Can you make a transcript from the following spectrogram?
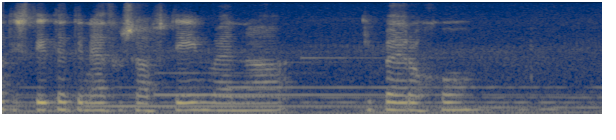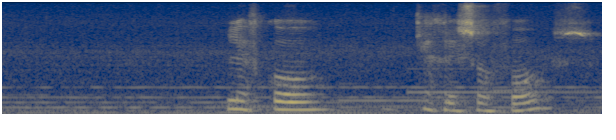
Οραματιστείτε την αίθουσα αυτή με ένα υπέροχο λευκό και χρυσό φως.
